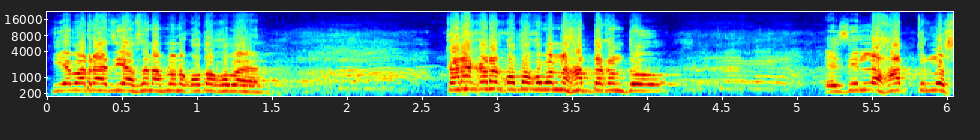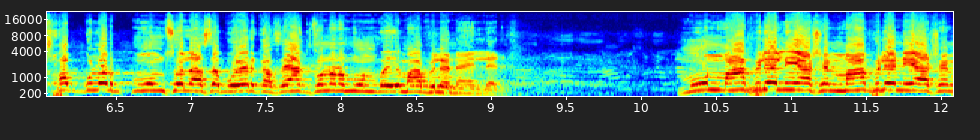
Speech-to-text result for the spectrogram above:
কি এবার রাজি আছেন? আপনারা কথা কবেন? কারা কারা কথা কবেন না, হাত দেখান তো। এই জিল্লা হাত তুললে সবগুলোর মন চলে আসে বইয়ের কাছে, একজনের মন বই মাহফিলে নাই এলের। মন মাহফিলে নিয়ে আসেন, মাহফিলে নিয়ে আসেন,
